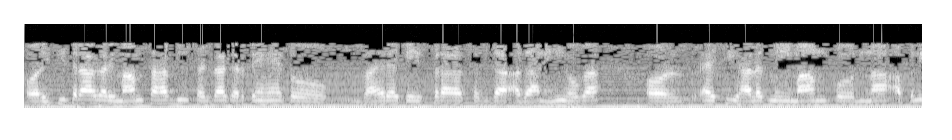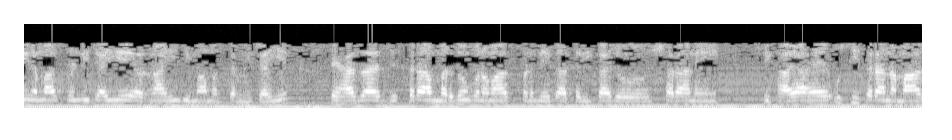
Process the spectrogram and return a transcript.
اور اسی طرح اگر امام صاحب بھی سجدہ کرتے ہیں تو ظاہر ہے کہ اس طرح سجدہ ادا نہیں ہوگا۔ اور ایسی حالت میں امام کو نہ اپنی نماز پڑھنی چاہیے اور نہ ہی امامت کرنی چاہیے۔ لہذا جس طرح مردوں کو نماز پڑھنے کا طریقہ جو شرح نے سکھایا ہے، اسی طرح نماز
